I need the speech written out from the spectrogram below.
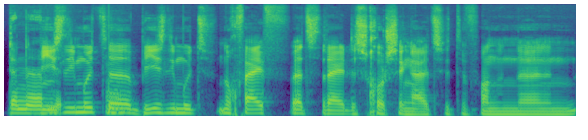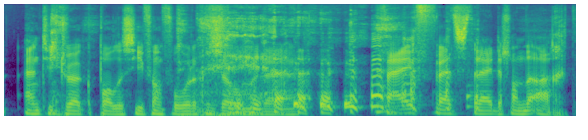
Dan, eh, Beasley moet, eh, Beasley moet nog vijf wedstrijden schorsing uitzitten van een, een anti-drug policy van vorige zomer. eh. vijf wedstrijden van de acht.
